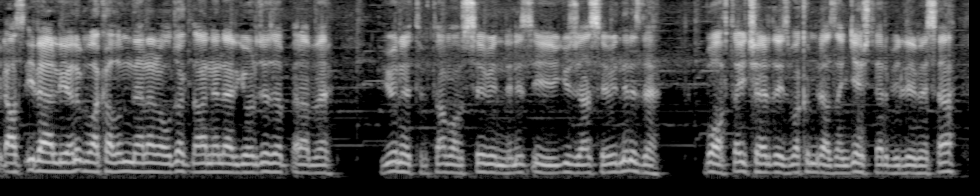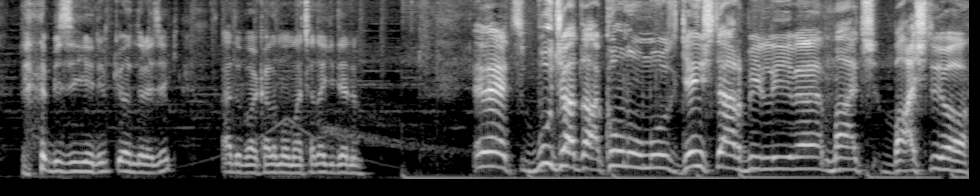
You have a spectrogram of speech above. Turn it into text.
Biraz ilerleyelim bakalım neler olacak daha neler göreceğiz hep beraber. Yönetim tamam sevindiniz iyi güzel sevindiniz de bu hafta içerideyiz. Bakın birazdan Gençler Birliği mesela bizi yenip gönderecek. Hadi bakalım o maça da gidelim. Evet Buca'da konuğumuz Gençler Birliği ve maç başlıyor.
